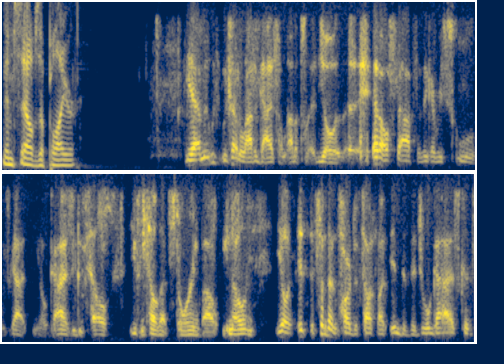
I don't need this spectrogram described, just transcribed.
themselves a player? Yeah, I mean, we've, we've had a lot of guys, a lot of play, you know, at all stops. I think every school has got you know guys you can tell you can tell that story about, you know, and you know it, it's sometimes hard to talk about individual guys because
